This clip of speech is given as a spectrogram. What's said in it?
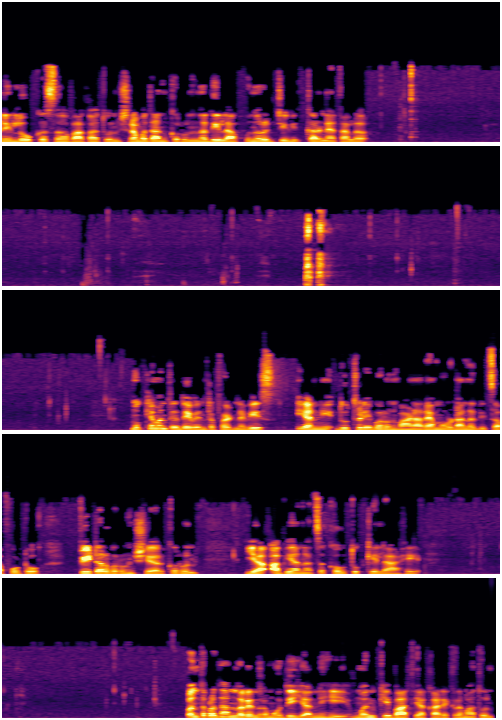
आणि लोकसहभागातून श्रमदान करून नदीला पुनरुज्जीवित करण्यात आलं. मुख्यमंत्री देवेंद्र फडणवीस यांनी दुथडी भरून वाहणाऱ्या मोरणा नदीचा फोटो ट्विटरवरून शेअर करून या अभियानाचं कौतुक केलं आहे. पंतप्रधान नरेंद्र मोदी यांनीही मन की बात या कार्यक्रमातून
